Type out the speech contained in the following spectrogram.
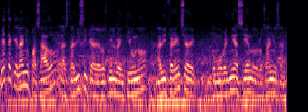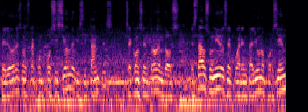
Fíjate que el año pasado, la estadística de 2021, a diferencia de como venía siendo de los años anteriores, nuestra composición de visitantes se concentró en dos. Estados Unidos el 41%,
